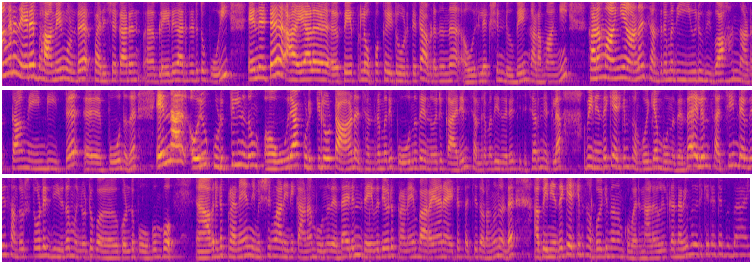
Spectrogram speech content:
അങ്ങനെ നേരെ ഭാമയം കൊണ്ട് പലിശക്കാരൻ ബ്ലേഡുകാരന്റെ അടുത്ത് പോയി. എന്നിട്ട് അയാൾ പേപ്പറിൽ ഒപ്പൊക്കെ ഇട്ട് കൊടുത്തിട്ട് അവിടെ നിന്ന് ഒരു ലക്ഷം രൂപയും കടം വാങ്ങി. കടം വാങ്ങിയാണ് ചന്ദ്രമതി ഈ ഒരു വിവാഹം നടത്താൻ വേണ്ടിയിട്ട് പോകുന്നത് എന്നാൽ ഒരു കുടുക്കിൽ നിന്നും ഊരാ കുടുക്കിലോട്ടാണ് ചന്ദ്രമതി പോകുന്നത് എന്നൊരു കാര്യം ചന്ദ്രമതി ഇതുവരെ തിരിച്ചറിഞ്ഞിട്ടില്ല. അപ്പൊ ഇനി എന്തൊക്കെയായിരിക്കും സംഭവിക്കാൻ പോകുന്നത്? എന്തായാലും സച്ചിയും രവതി സന്തോഷത്തോടെ ജീവിതം മുന്നോട്ട് കൊണ്ടുപോകുമ്പോൾ അവരുടെ പ്രണയ നിമിഷങ്ങളാണ് ഇനി കാണാൻ പോകുന്നത്. എന്തായാലും രേവതിയോട് പ്രണയം പറയാനായിട്ട് സച്ചി തുടങ്ങുന്നുണ്ട്. അപ്പൊ ഇനി എന്തൊക്കെയായിരിക്കും സംഭവിക്കുന്നത് നമുക്ക് വരുന്ന ആളുകളിൽ കണ്ടറിയുമ്പോൾ ഒരിക്കലും ബൈ.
